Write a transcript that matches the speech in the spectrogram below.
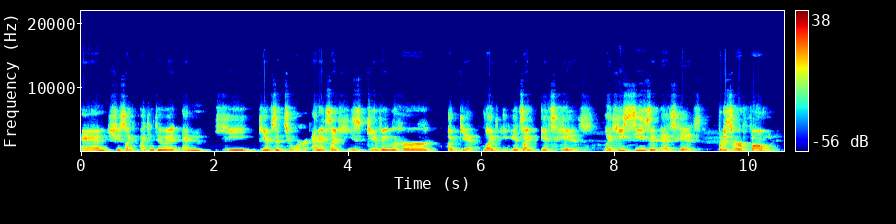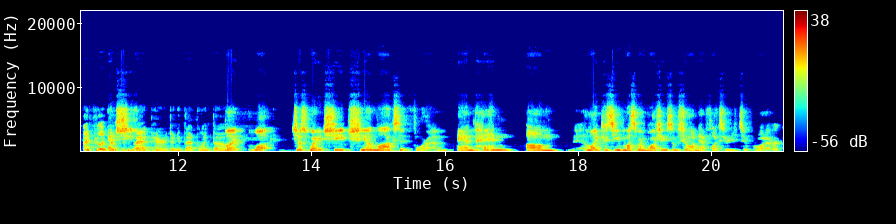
and she's like, "I can do it," and he gives it to her, and it's like he's giving her a gift, like it's like it's his, like he sees it as his, but it's her phone. I feel like that's just she- bad parenting at that point, though. But well, just wait. She she unlocks it for him, and then um like because he must have been watching some show on Netflix or YouTube or whatever,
